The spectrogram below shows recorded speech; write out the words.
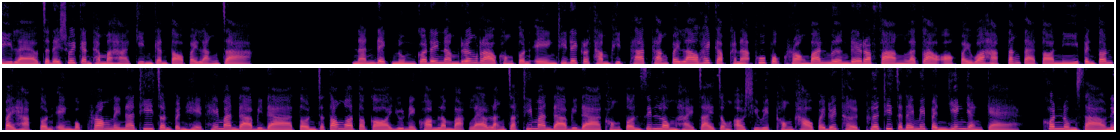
ดีแล้วจะได้ช่วยกันทำมาหากินกันต่อไปหลังจาก นั้นเด็กหนุ่มก็ได้นำเรื่องราวของตนเองที่ได้กระทำผิดพลาดพลั้งไปเล่าให้กับคณะผู้ปกครองบ้านเมืองได้รับฟัง และกล่าวออกไปว่าหากตั้งแต่ตอนนี้เป็นต้นไปหากตนเองบกพร่องในหน้าที่จนเป็นเหตุให้มารดาบิดา ตนจะต้องอตกออยู่ในความลำบากแล้วหลังจากที่มารดาบิดาของตนสิ้นลมหายใจจงเอาชีวิตของเขาไปด้วยเถิดเพื่อที่จะได้ไม่เป็นเยี่ยงอย่างแก่ คนหนุ่มสาวใน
